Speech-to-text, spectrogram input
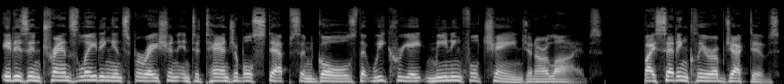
It is in translating inspiration into tangible steps and goals that we create meaningful change in our lives. By setting clear objectives,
